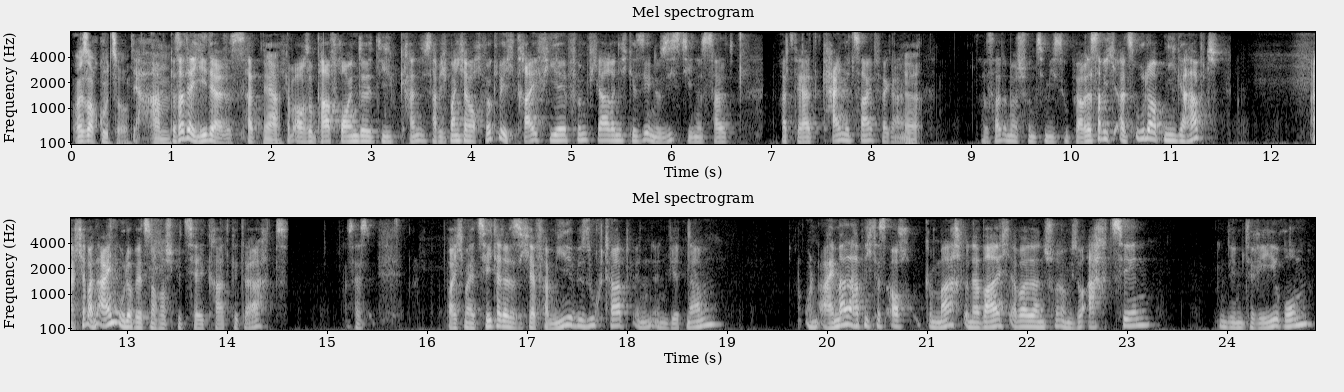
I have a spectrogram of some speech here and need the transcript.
Und ist auch gut so. Ja, um, das hat ja jeder. Das hat, ja. Ich habe auch so ein paar Freunde, die kann, das habe ich manchmal auch wirklich drei, vier, fünf Jahre nicht gesehen. Du siehst ihn, das ist halt, als wäre halt keine Zeit vergangen. Ja. Das ist halt immer schon ziemlich super. Aber das habe ich als Urlaub nie gehabt. Aber ich habe an einen Urlaub jetzt noch was speziell gerade gedacht. Das heißt, weil ich mal erzählt hatte, dass ich ja Familie besucht habe in, in Vietnam. Und einmal habe ich das auch gemacht und da war ich aber dann schon irgendwie so 18 in dem Dreh rum,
